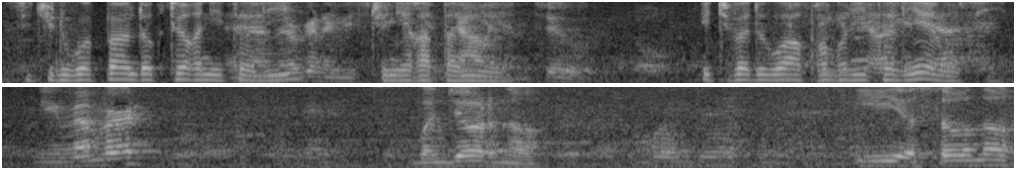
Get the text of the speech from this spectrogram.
Si tu ne vois pas un docteur en Italie, tu n'iras pas mieux. Et tu vas devoir apprendre l'italien aussi. Buongiorno. Io sono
